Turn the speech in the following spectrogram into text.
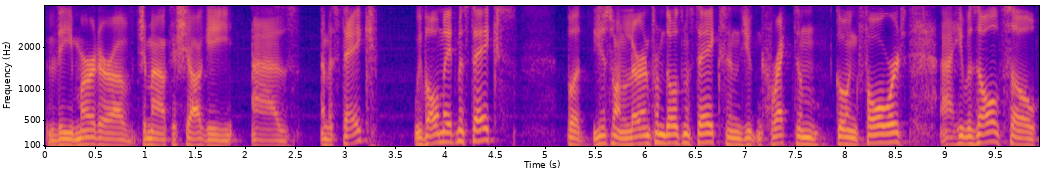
the murder of Jamal Khashoggi as a mistake. We've all made mistakes but you just want to learn from those mistakes and you can correct them going forward. Uh, he was also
